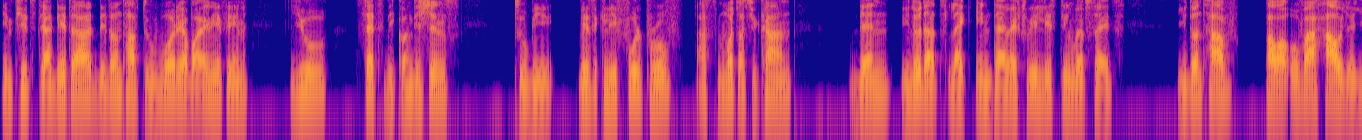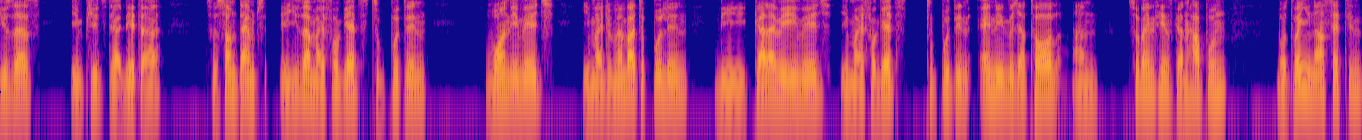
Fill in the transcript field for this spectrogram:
impute their data. They don't have to worry about anything. You set the conditions to be basically foolproof as much as you can, then you know that like in directory listing websites, you don't have power over how your users impute their data. So sometimes a user might forget to put in one image. You might remember to pull in the gallery image. You might forget to put in any image at all. And so many things can happen. But when you're now setting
